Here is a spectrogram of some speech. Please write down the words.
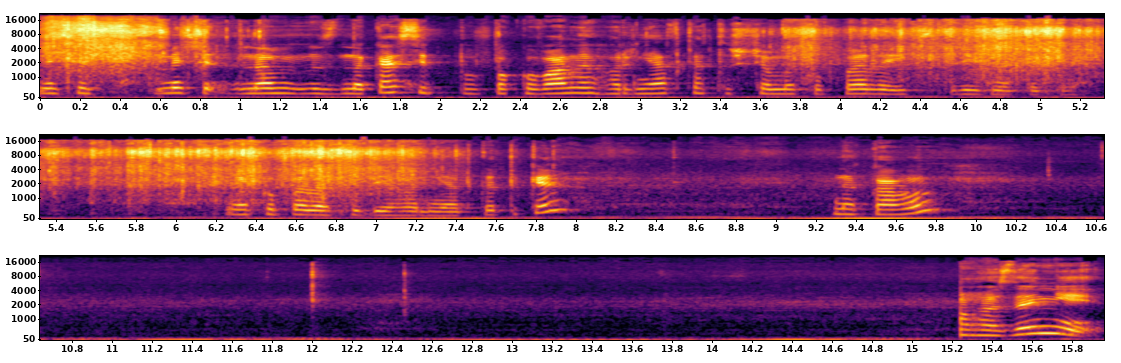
ми ще, ми ще, нам на касі попакували горнятка, то що ми купили їх різні такі. Я купила собі горнятка таке на каву. В магазині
